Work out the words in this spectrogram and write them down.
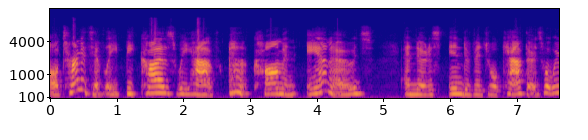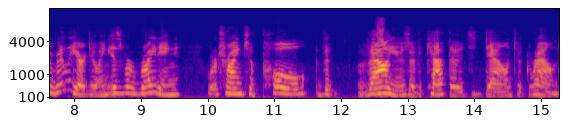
Alternatively, because we have common anodes and notice individual cathodes, what we really are doing is we're writing, we're trying to pull the values or the cathodes down to ground.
